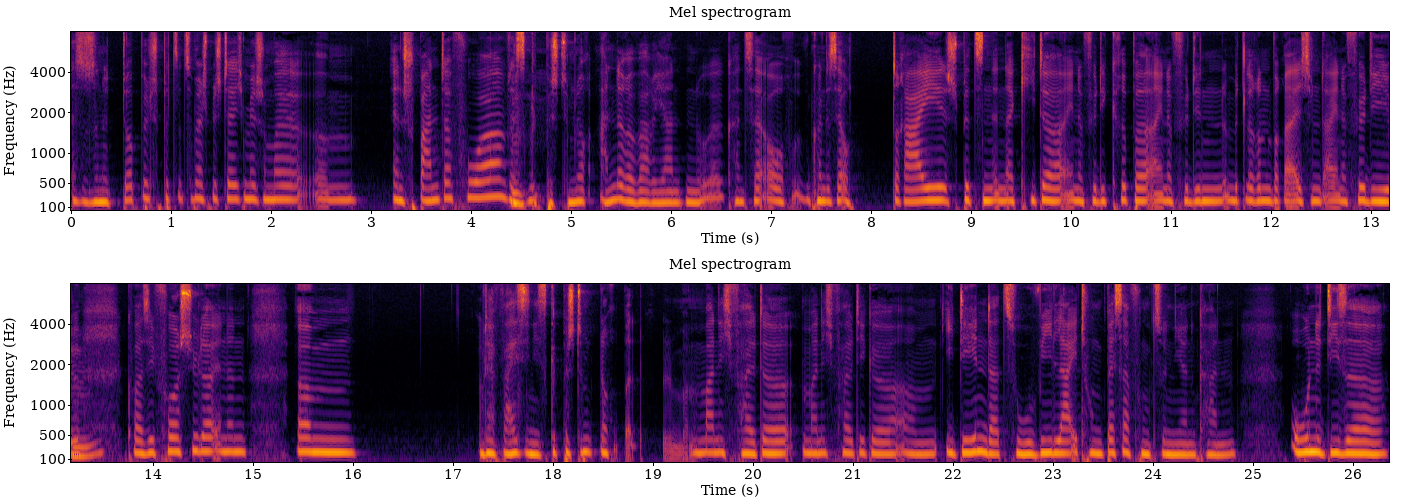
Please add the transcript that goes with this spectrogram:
also so eine Doppelspitze zum Beispiel stelle ich mir schon mal ähm, entspannter vor. Es gibt bestimmt noch andere Varianten. Du kannst ja auch, könntest ja auch drei Spitzen in der Kita, eine für die Krippe, eine für den mittleren Bereich und eine für die quasi VorschülerInnen. Ähm, oder weiß ich nicht, es gibt bestimmt noch mannigfalte, mannigfaltige ähm, Ideen dazu, wie Leitung besser funktionieren kann, ohne diese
